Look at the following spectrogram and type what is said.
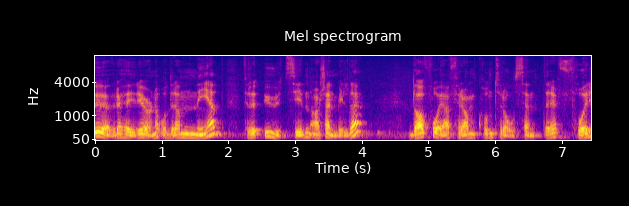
øvre høyre hjørne og dra ned fra utsiden av skjermbildet. Da får jeg fram kontrollsenteret for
